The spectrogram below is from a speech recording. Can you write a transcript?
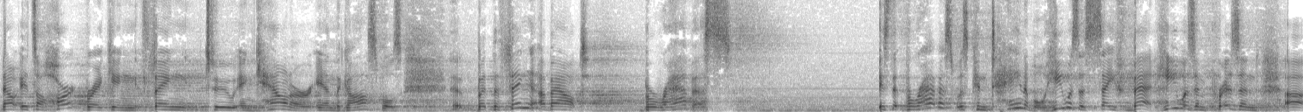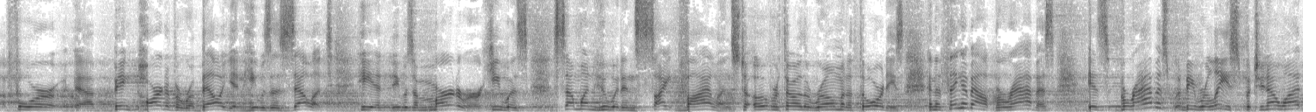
Now, it's a heartbreaking thing to encounter in the Gospels, but the thing about Barabbas is that Barabbas was containable. He was a safe bet. He was imprisoned uh, for uh, being part of a rebellion. He was a zealot. He, had, he was a murderer. He was someone who would incite violence to overthrow the Roman authorities. And the thing about Barabbas is Barabbas would be released, but you know what?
